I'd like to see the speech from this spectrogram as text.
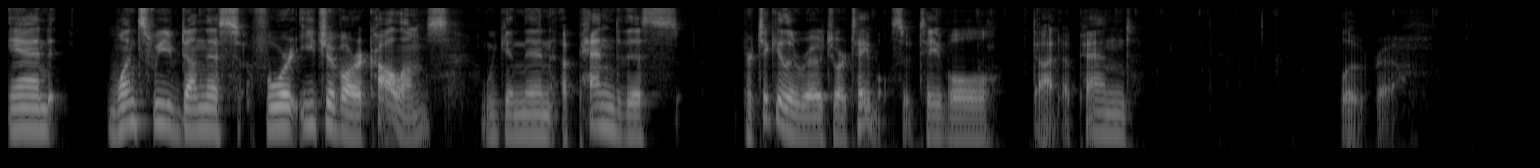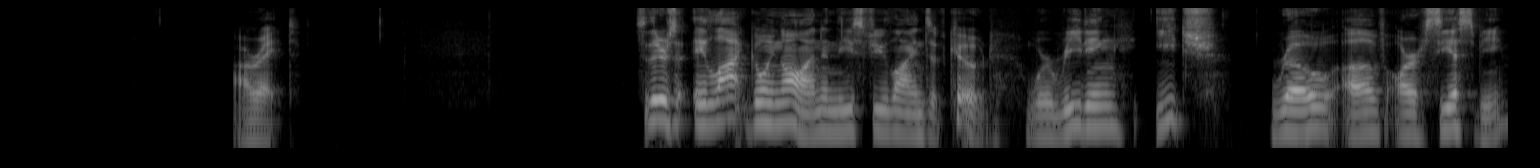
And once we've done this for each of our columns, we can then append this particular row to our table. So table.append float row. All right. So there's a lot going on in these few lines of code. We're reading each row of our CSV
